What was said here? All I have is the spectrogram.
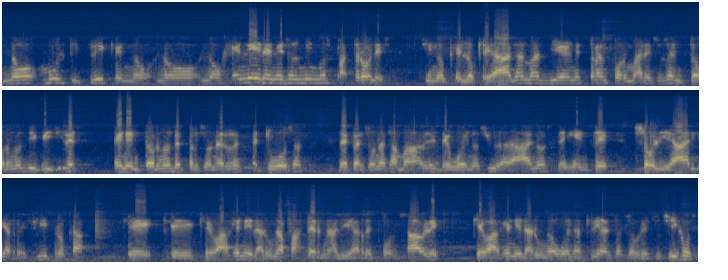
no multipliquen, no, no, no generen esos mismos patrones, sino que lo que hagan más bien es transformar esos entornos difíciles en entornos de personas respetuosas, de personas amables, de buenos ciudadanos, de gente solidaria, recíproca, que, que, va a generar una paternalidad responsable, que va a generar una buena crianza sobre sus hijos.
